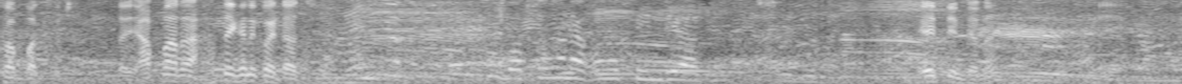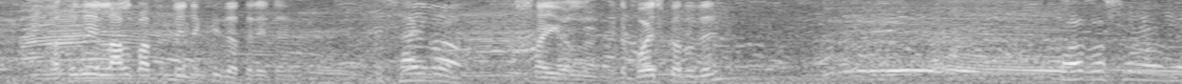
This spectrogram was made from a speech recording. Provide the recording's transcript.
সব বাছুর। তাই আপনার হাতে এখানে কয়টা আছে? বর্তমানে এখনও তিনটে আছে এই তিনটা না? আচ্ছা যে লাল বাছুরটা এটা কি জাতের এটা? সাইকেল না এটা বয়স কত দিন কয় বছর হবে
